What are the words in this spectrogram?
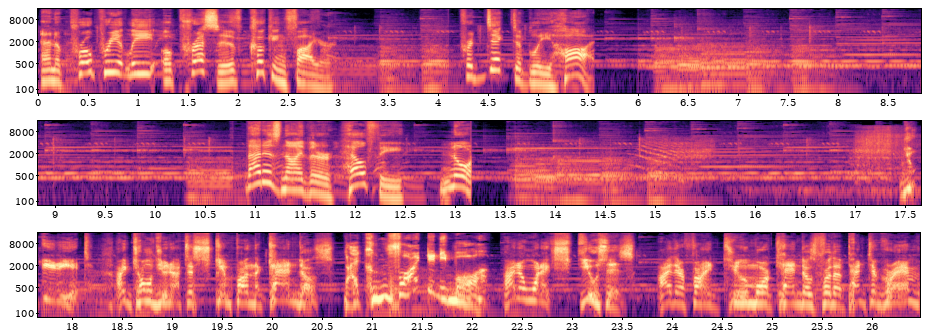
An appropriately oppressive cooking fire. Predictably hot. That is neither healthy nor. I told you not to skimp on the candles! I couldn't find any more. I don't want excuses! Either find two more candles for the pentagram,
